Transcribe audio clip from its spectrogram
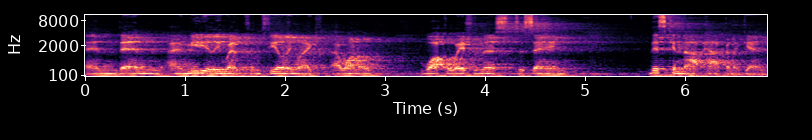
And then I immediately went from feeling like I want to walk away from this to saying, this cannot happen again.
